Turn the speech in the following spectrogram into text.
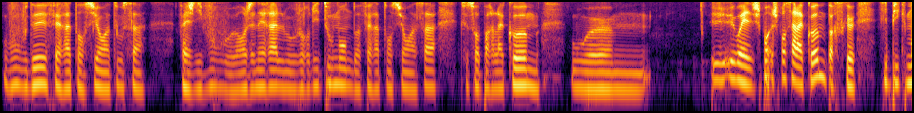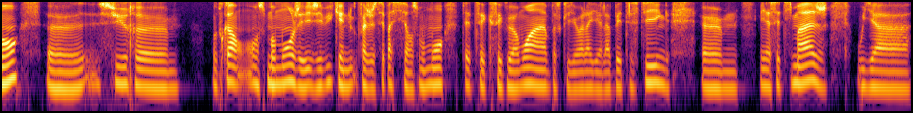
vous, devez faire attention à tout ça. Enfin, je dis vous, en général, aujourd'hui, tout le monde doit faire attention à ça, que ce soit par la com ou. Euh, ouais, je, pense à la com parce que typiquement, euh, sur en tout cas, en, ce moment, j'ai vu qu'il y a une. Enfin, je ne sais pas si c'est en ce moment, peut-être c'est c'est que à moi, hein, parce qu'il voilà, y a la B-testing. Euh, il y a cette image où il y a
